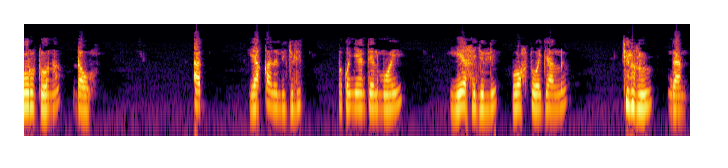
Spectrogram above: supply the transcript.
warutoona daw. Ak yàqala li jullit ba ko ñeenteel mooy yeexe julli waxtu wa jàll ci lu dul ngànt.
